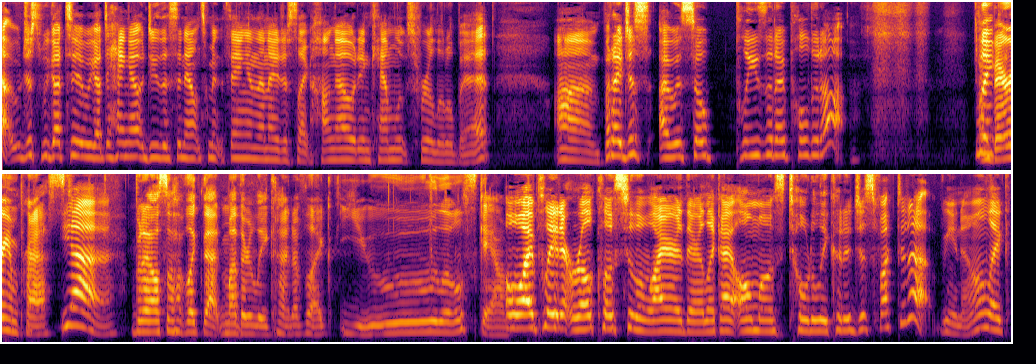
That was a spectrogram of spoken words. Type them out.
yeah, just we got to we got to hang out, do this announcement thing, and then I just like hung out in Kamloops for a little bit. Um, but I just I was so pleased that I pulled it off. I'm very impressed. Yeah. But I also have like that motherly kind of like, you little scam. Oh, I played it real close to the wire there. Like I almost totally could have just fucked it up, you know? Like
